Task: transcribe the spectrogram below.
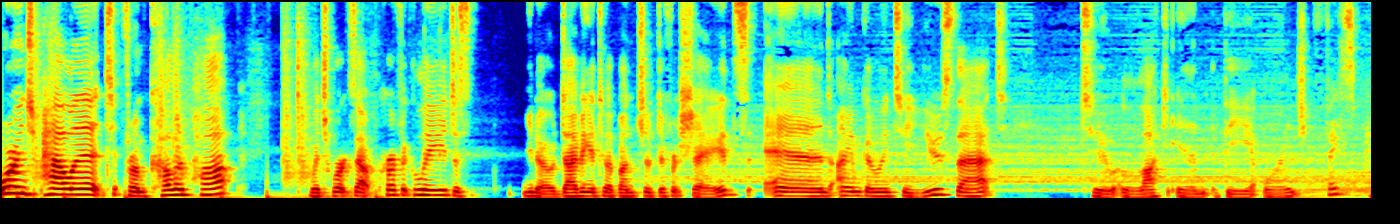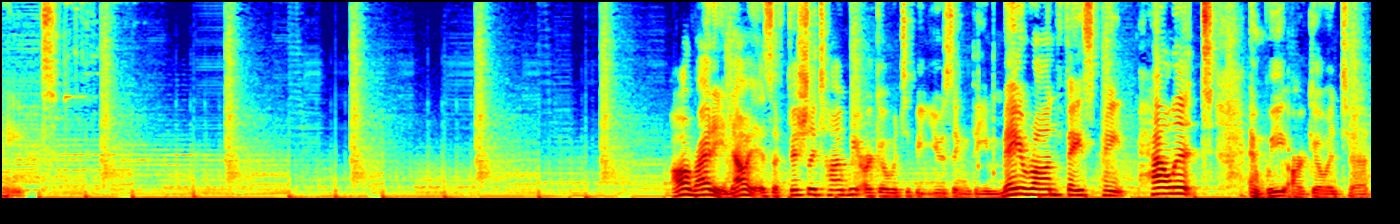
orange palette from ColourPop, which works out perfectly, just, you know, diving into a bunch of different shades. And I'm going to use that to lock in the orange face paint. Alrighty, now it is officially time. We are going to be using the Mehron face paint palette, and we are going to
